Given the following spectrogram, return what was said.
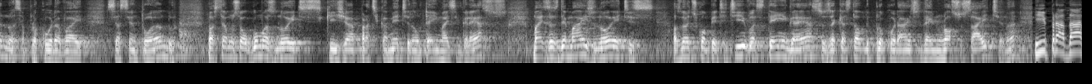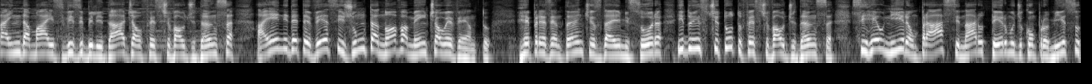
ano essa procura vai se acentuando. Nós temos algumas noites que já praticamente não tem mais ingressos, mas as demais noites, as noites competitivas, têm ingressos. É questão de procurar isso daí no nosso site, né? E para dar ainda mais visibilidade ao Festival de Dança, a NDTV se junta novamente ao evento. Representantes da emissora e do Instituto Festival de Dança se reuniram para assinar o termo de compromisso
